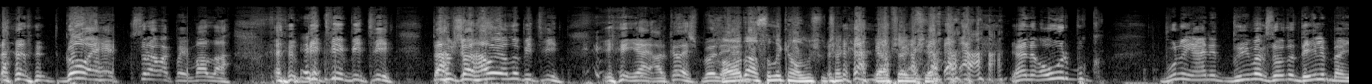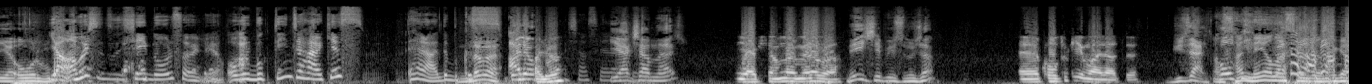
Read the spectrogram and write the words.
Go ahead kusura bakmayın valla. between between. Tam şu an hava yolu between. yani arkadaş böyle. Havada yani, asılı kalmış uçak. Yapacak bir şey. yok. yani overbook. Bunu yani duymak zorunda değilim ben ya overbook. Ya ama şey doğru söylüyor. Overbook deyince herkes herhalde bu kız. Değil mi? Alo. Alo. İyi akşamlar. İyi akşamlar merhaba. Ne iş yapıyorsun hocam? Ee, koltuk imalatı. Güzel. Ya Kol sen ne yalan söylüyorsun? aga?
